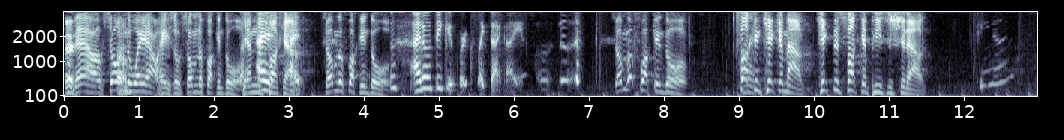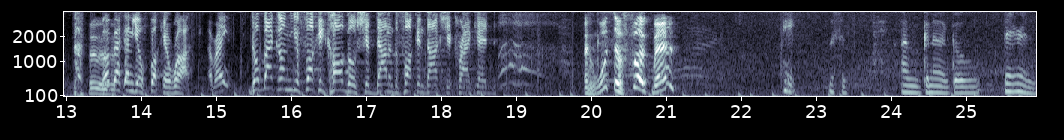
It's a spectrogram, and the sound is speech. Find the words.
Now, show him the way out, Hazel. Show him the fucking door. Get him the I- fuck I- out. Show him the fucking door. I don't think it works like that, guys. Show him the fucking door. Fucking kick him out. Kick this fucking piece of shit out. Peanut. Go back under your fucking rock. All right. Go back on your fucking cargo ship down in the fucking dock shit, crackhead. Hey, what the fuck, man? Hey, listen. I'm gonna go there and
